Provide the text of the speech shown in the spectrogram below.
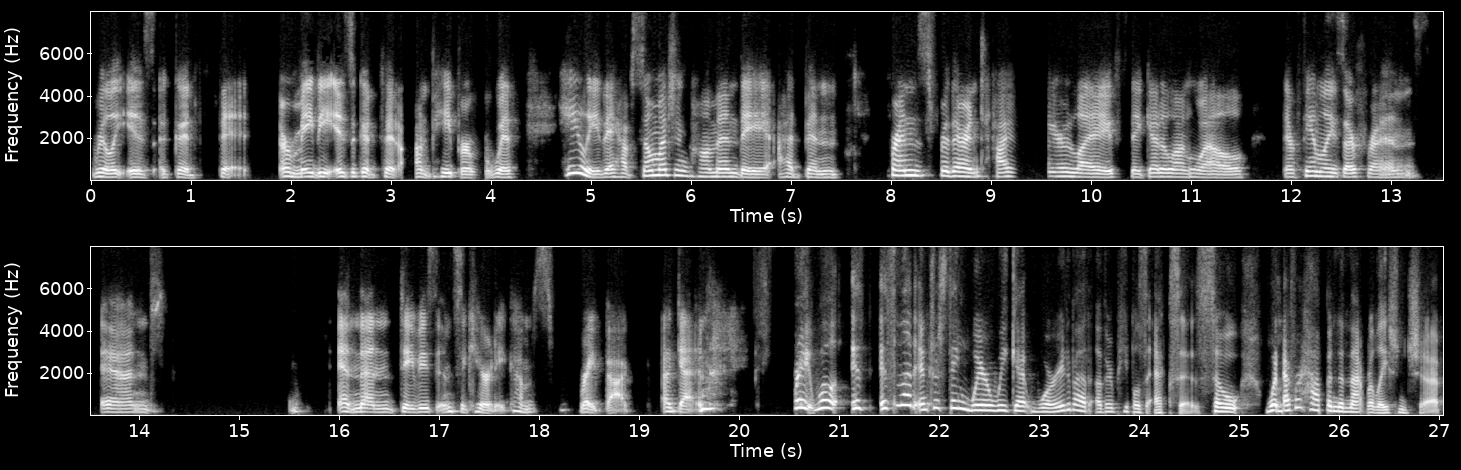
really is a good fit, or maybe is a good fit on paper with Haley. They have so much in common. They had been friends for their entire life. They get along well. Their families are friends. And and then Devi's insecurity comes right back again. Right. Well, is not that interesting where we get worried about other people's exes? So, mm. whatever happened in that relationship,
